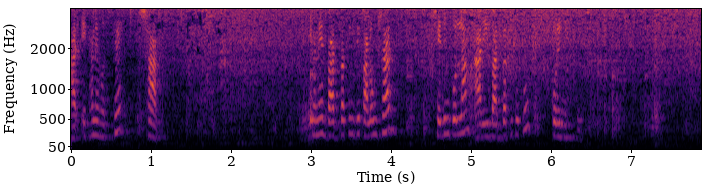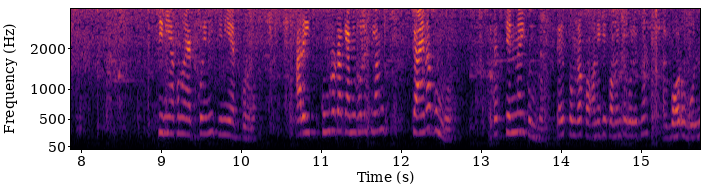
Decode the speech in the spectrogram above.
আর এখানে হচ্ছে শাক। এখানে বাদ বাকি যে পালং শাক, সেদিন করলাম, আর এই বাদ বাকিটুকু করে নিচ্ছি। চিনি এখনও অ্যাড করিনি, চিনি অ্যাড করব। আর এই কুমড়োটাকে আমি বলেছিলাম, চায়না কুমড়ো। এটা চেন্নাই কুমড়ো। তাই তোমরা অনেকে কমেন্টে বলেছ, আর বড় বলল।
